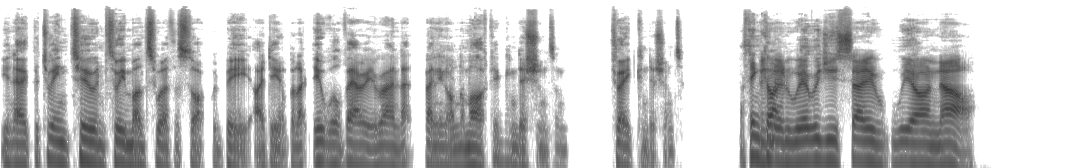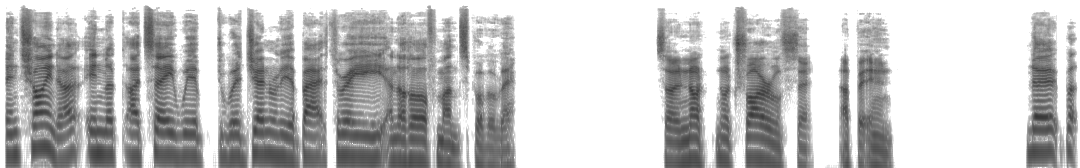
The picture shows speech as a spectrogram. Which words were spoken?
you know between two and three months worth of stock would be ideal. But it will vary around that depending on the market conditions and trade conditions. I think And I- then where would you say we are now? In China, in the, I'd say we're we're generally about three and a half months probably. So not not far off that upper end. No, but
